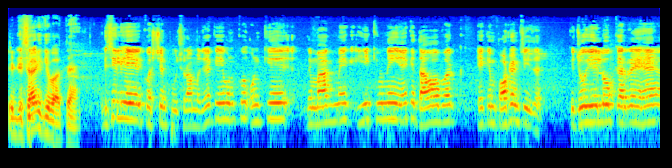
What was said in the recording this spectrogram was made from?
یہ ڈٹھائی کی باتیں ہیں۔ اسی لیے کوشچن پوچھ رہا ہوں مجھے کہ ان کو ان کے دماغ میں یہ کیوں نہیں ہے کہ دعوی ورک ایک امپورٹنٹ چیز ہے کہ جو یہ لوگ کر رہے ہیں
